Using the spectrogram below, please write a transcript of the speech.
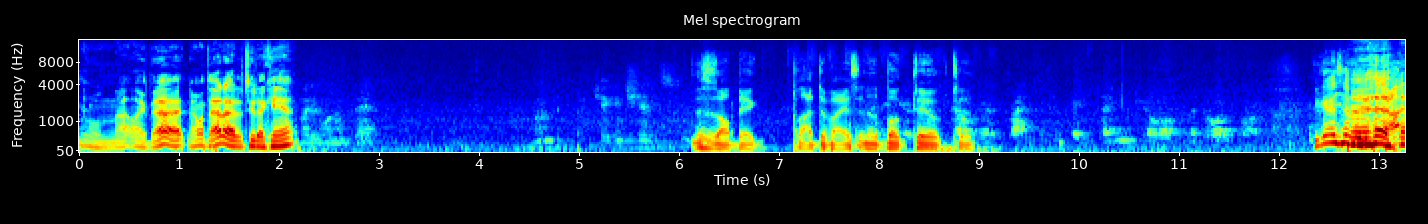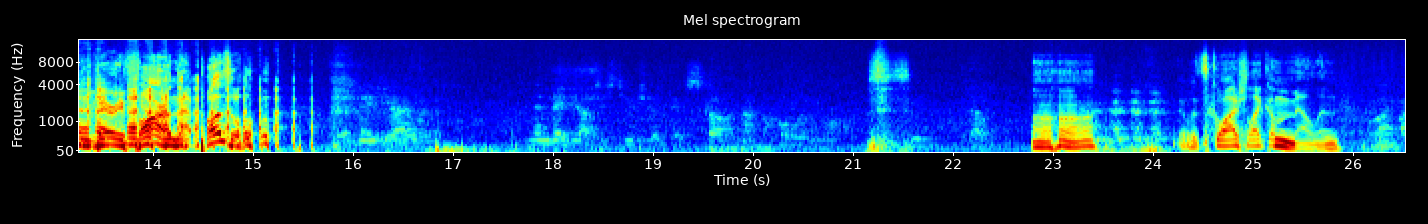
Well, not like that. Not with that attitude. I can't. This is all big plot device into the book too. To you guys haven't gotten very far on that puzzle. Maybe I would. And then maybe I'll just use your big skull and knock a hole in the wall. uh huh. It would squash like a melon. Like my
